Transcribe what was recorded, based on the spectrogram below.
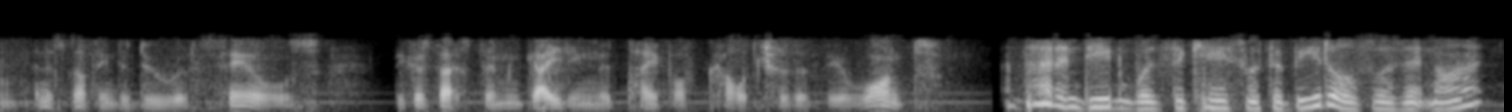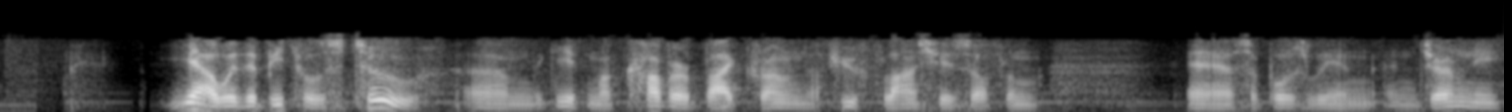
and it's nothing to do with sales, because that's them guiding the type of culture that they want. That indeed was the case with the Beatles, was it not? Yeah, with the Beatles too. Um, they gave them a cover background, a few flashes of them, uh, supposedly in, in Germany,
